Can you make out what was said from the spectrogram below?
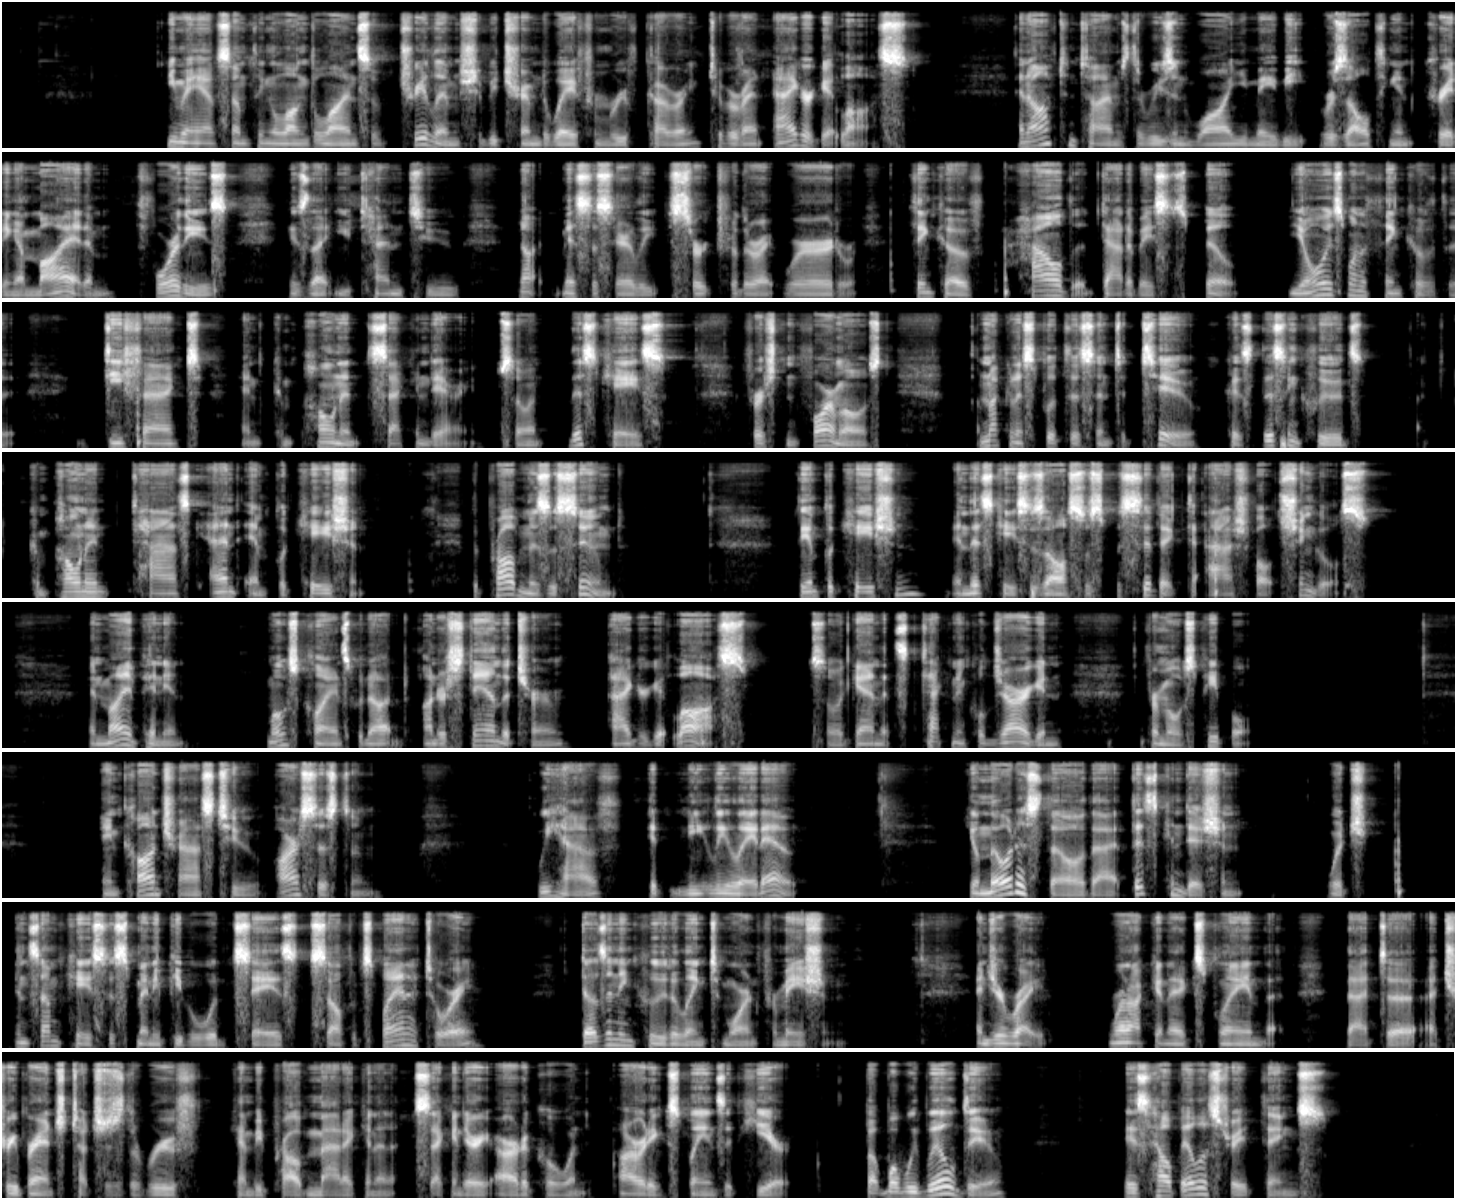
you may have something along the lines of tree limbs should be trimmed away from roof covering to prevent aggregate loss. And oftentimes the reason why you may be resulting in creating a my item for these is that you tend to not necessarily search for the right word or think of how the database is built. You always want to think of the defect and component secondary. So in this case, first and foremost, I'm not going to split this into two because this includes component, task, and implication. The problem is assumed. The implication, in this case, is also specific to asphalt shingles. In my opinion, most clients would not understand the term aggregate loss. So again, it's technical jargon for most people. In contrast to our system, we have it neatly laid out. You'll notice, though, that this condition, which in some cases many people would say is self-explanatory, doesn't include a link to more information. And you're right. We're not going to explain that, that uh, a tree branch touches the roof can be problematic in a secondary article when it already explains it here. But what we will do is help illustrate things.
